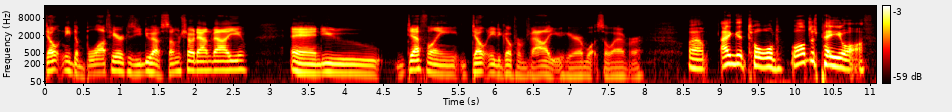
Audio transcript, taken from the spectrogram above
don't need to bluff here because you do have some showdown value, and you definitely don't need to go for value here whatsoever. Well, I get told, well, I'll just pay you off.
